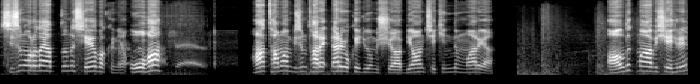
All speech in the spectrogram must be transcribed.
Sizin orada yaptığınız şeye bakın ya. Oha! Ha tamam bizim taretler yok ediyormuş ya. Bir an çekindim var ya. Aldık mı abi şehri?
